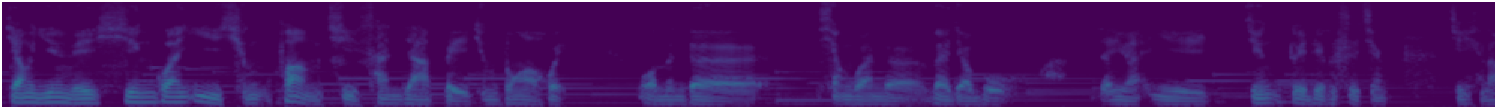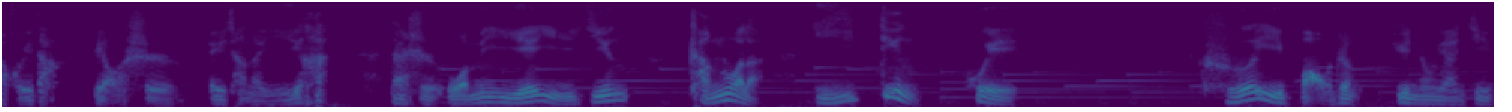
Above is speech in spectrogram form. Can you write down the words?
将因为新冠疫情放弃参加北京冬奥会。我们的相关的外交部人员已经对这个事情。进行了回答，表示非常的遗憾，但是我们也已经承诺了，一定会可以保证运动员及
